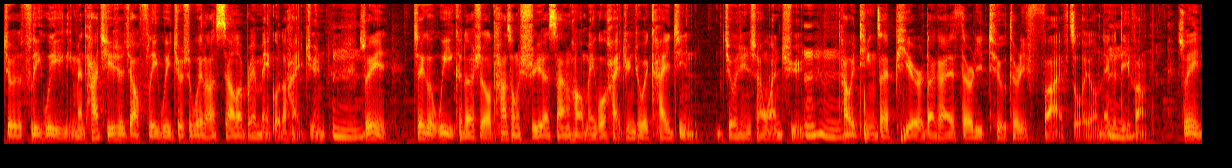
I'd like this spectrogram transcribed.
就是 Fleet Week 里面，它其实叫 Fleet Week，就是为了 celebrate 美国的海军。嗯，所以这个 week 的时候，它从十月三号，美国海军就会开进旧金山湾区。嗯哼，它会停在 Pier 大概 thirty two thirty five 左右那个地方。嗯、所以，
